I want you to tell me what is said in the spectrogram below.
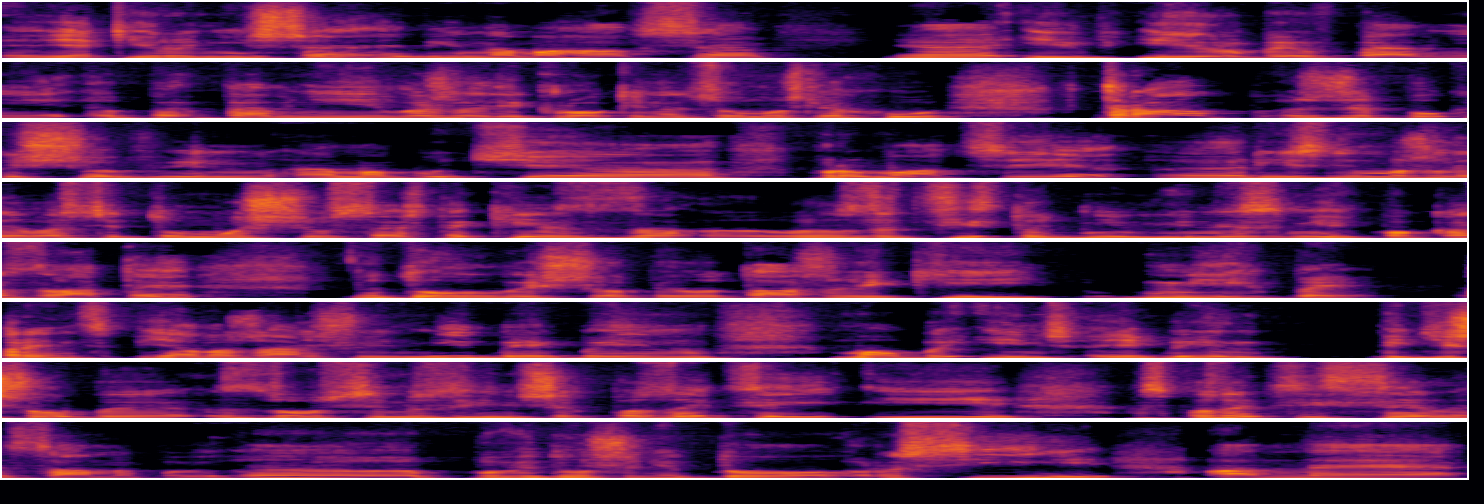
як і раніше він намагався. Е, І, і робив певні певні важливі кроки на цьому шляху. Трамп же поки що він, е, мабуть, е, промацує різні можливості, тому що все ж таки за, за ці 100 днів він не зміг показати того вищого пілотажу, який міг би в принципі. Я вважаю, що він міг би, якби він мав би інш, якби він підійшов би зовсім з інших позицій, і з позицій сили саме по, е, відношенню до Росії, а не е,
